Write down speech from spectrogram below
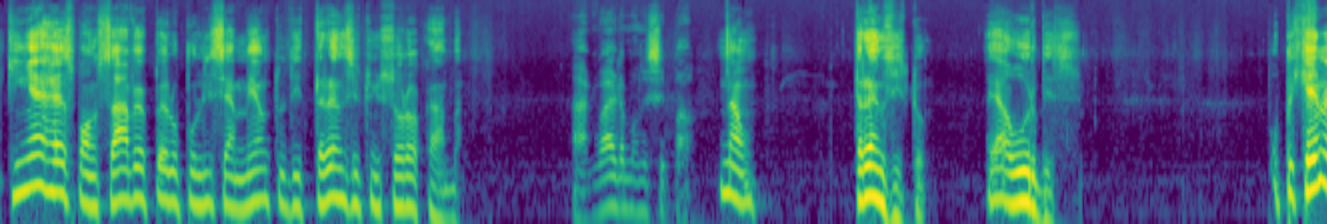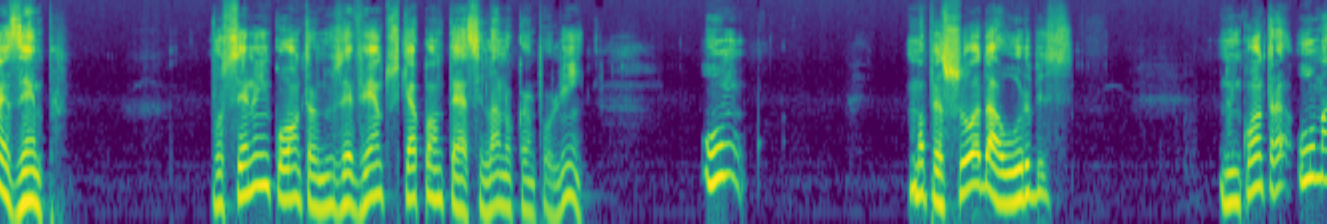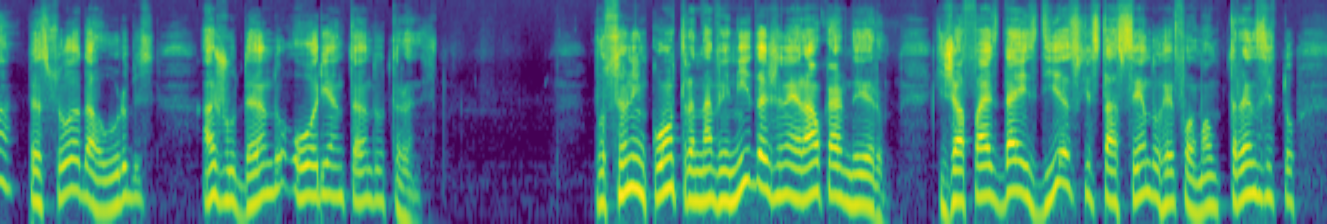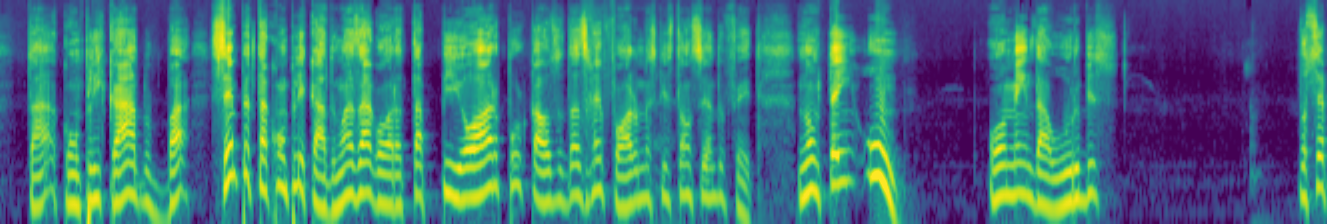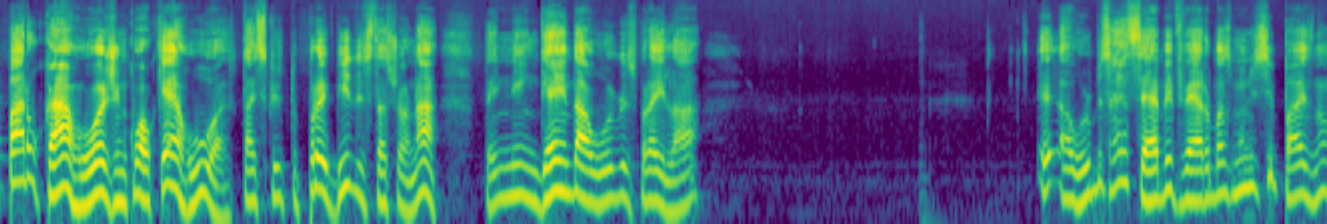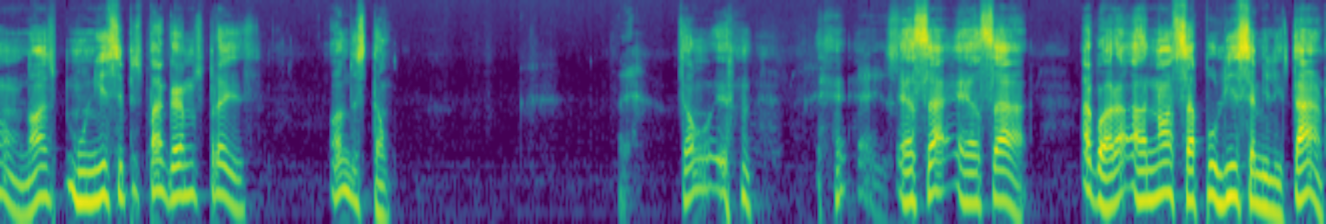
Quem é responsável pelo policiamento de trânsito em Sorocaba? A Guarda Municipal. Não. Trânsito. É a URBS. O pequeno exemplo. Você não encontra nos eventos que acontecem lá no Campolim um, uma pessoa da URBS, não encontra uma pessoa da URBS ajudando ou orientando o trânsito. Você não encontra na Avenida General Carneiro, que já faz 10 dias que está sendo reformado, um trânsito está complicado, sempre está complicado, mas agora está pior por causa das reformas que estão sendo feitas. Não tem um homem da Urbis. Você para o carro hoje em qualquer rua, está escrito proibido estacionar, tem ninguém da Urbis para ir lá. A Urbis recebe verbas municipais, não, nós munícipes pagamos para isso. Onde estão? É. Então, é essa, essa. Agora, a nossa polícia militar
